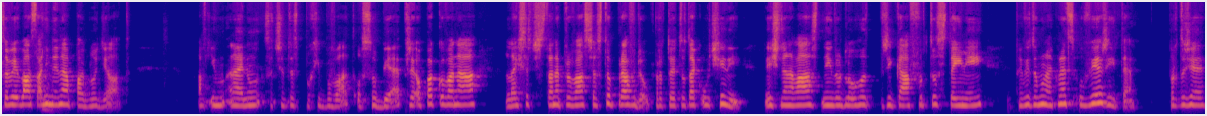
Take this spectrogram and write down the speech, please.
co by vás ani nenapadlo dělat. A tím najednou začnete pochybovat o sobě, protože opakovaná lež se stane pro vás často pravdou, proto je to tak účinný. Když na vás někdo dlouho říká furt to stejný, tak vy tomu nakonec uvěříte, protože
